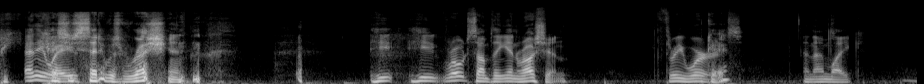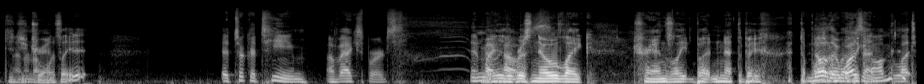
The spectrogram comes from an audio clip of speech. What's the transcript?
because you said it was Russian. He he wrote something in Russian, three words, Okay. and I'm like, Did you know what- translate it? it took a team of experts in my house. There was no like translate button at the at the bottom no, there of wasn't. the comment. Like-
